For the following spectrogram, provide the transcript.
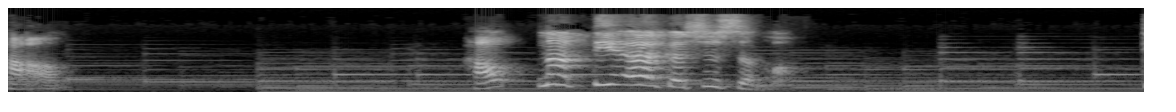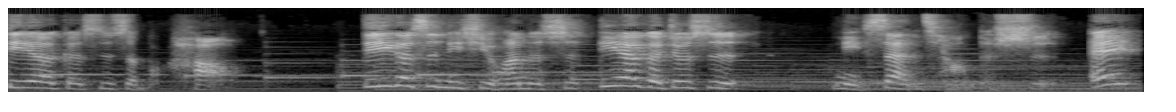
好，好，那第二个是什么？第二个是什么？好，第一个是你喜欢的事，第二个就是你擅长的事。哎，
